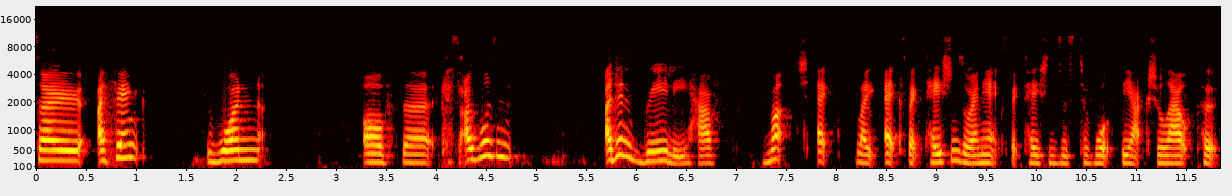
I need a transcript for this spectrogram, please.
So I think one of the because I wasn't, I didn't really have much ex, like expectations or any expectations as to what the actual outputs,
